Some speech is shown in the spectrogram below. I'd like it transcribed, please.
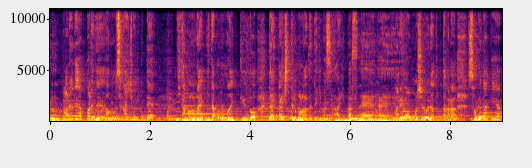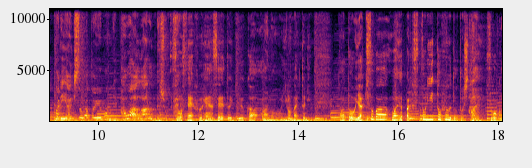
うん、あれでやっぱりねあの世界中行って似似たものない似たものないっていうと大体知ってるものが出てきますよ、ね、ありますね、あれは面白いなと。だからそれだけやっぱり焼きそばというものにパワーがあるんでしょうね。そうですね。普遍性というかあのいろんな人に。とあと焼きそばはやっぱりストリートフードとしてすごく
